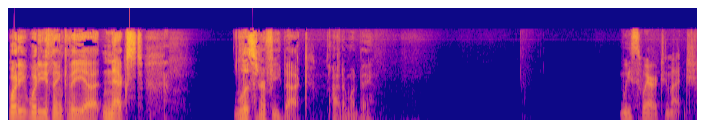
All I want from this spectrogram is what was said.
What do you, what do you think the uh, next listener feedback item would be? We swear too much.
